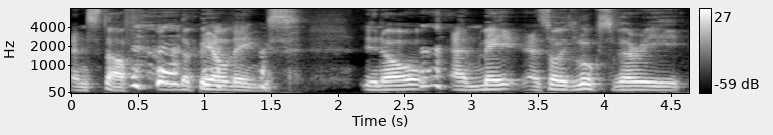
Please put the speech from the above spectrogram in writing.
and stuff on the buildings, you know, and made and so it looks very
